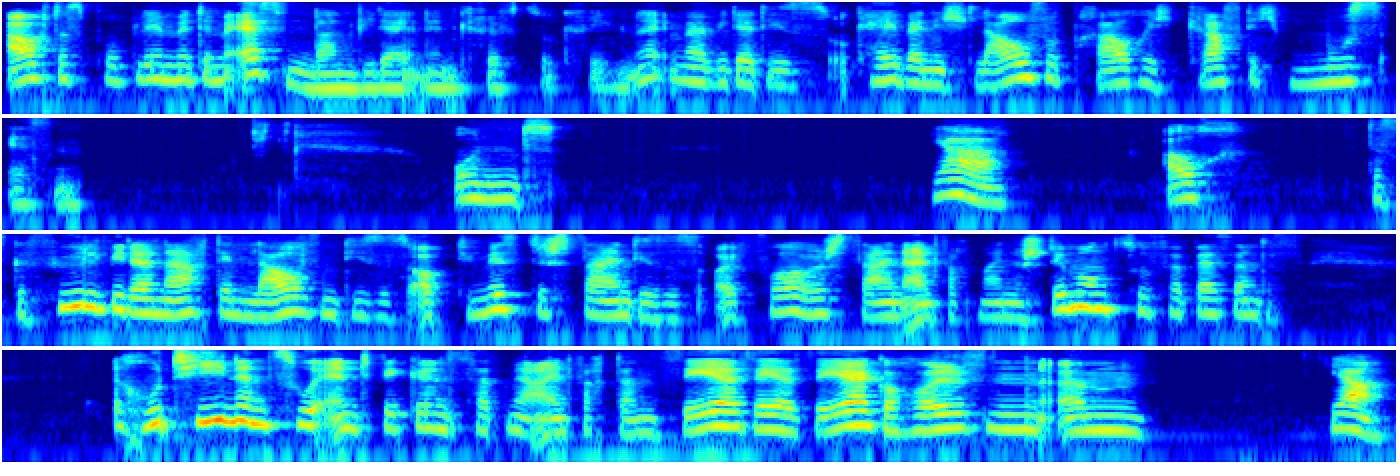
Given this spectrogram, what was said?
auch das Problem mit dem Essen dann wieder in den Griff zu kriegen. Ne? Immer wieder dieses, okay, wenn ich laufe, brauche ich Kraft, ich muss essen. Und ja, auch das Gefühl wieder nach dem Laufen, dieses optimistisch sein, dieses euphorisch sein, einfach meine Stimmung zu verbessern, das Routinen zu entwickeln, das hat mir einfach dann sehr, sehr, sehr geholfen, ähm, ja,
